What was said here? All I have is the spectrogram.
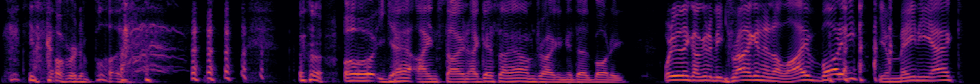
He's covered in blood. oh, yeah, Einstein. I guess I am dragging a dead body. What do you think? I'm going to be dragging an alive body? You maniac.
